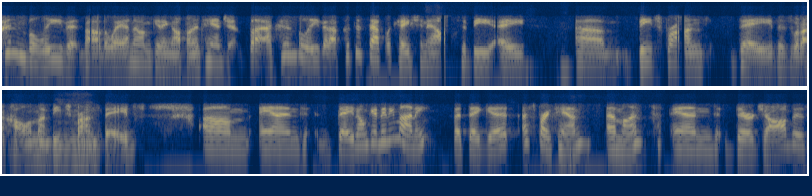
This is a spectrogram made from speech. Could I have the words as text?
couldn't believe it, by the way. I know I'm getting off on a tangent, but I couldn't believe it. I put this application out to be a um, beach bronze babe, is what I call them, my beach Mhm. bronze babes. Um, and they don't get any money, but they get a spray tan a month. And their job is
